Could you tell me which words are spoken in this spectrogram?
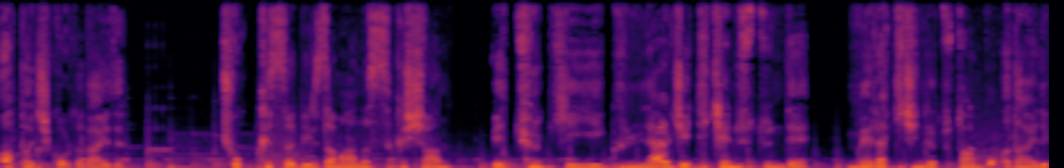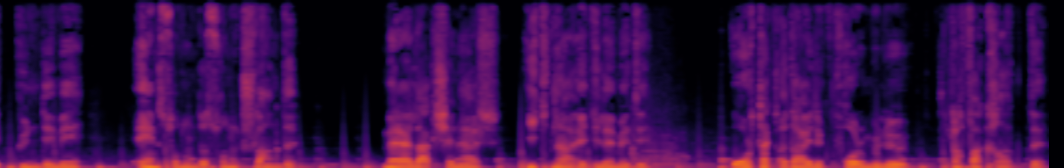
apaçık ortadaydı. Çok kısa bir zamana sıkışan ve Türkiye'yi günlerce diken üstünde merak içinde tutan bu adaylık gündemi en sonunda sonuçlandı. Meral Akşener ikna edilemedi. Ortak adaylık formülü rafa kalktı.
